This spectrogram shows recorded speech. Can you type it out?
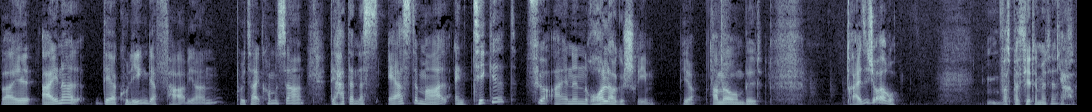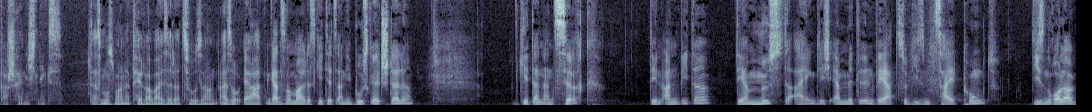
weil einer der Kollegen, der Fabian, Polizeikommissar, der hat dann das erste Mal ein Ticket für einen Roller geschrieben. Hier, haben wir auch ein Bild. 30 Euro. Was passiert damit? Ja, wahrscheinlich nichts. Das muss man fairerweise dazu sagen. Also er hat ein ganz normal, das geht jetzt an die Bußgeldstelle, geht dann an Zirk, den Anbieter. Der müsste eigentlich ermitteln, wer zu diesem Zeitpunkt diesen Roller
